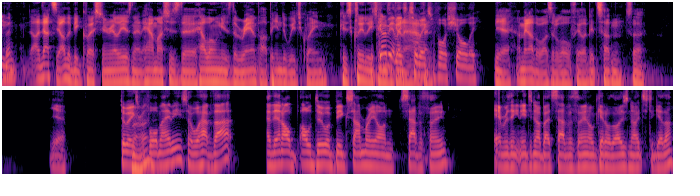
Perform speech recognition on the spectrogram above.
mean, happen. uh, that's the other big question, really, isn't it? How much is the, how long is the ramp up into Witch Queen? Because clearly It's going to be at least two weeks before, surely. Yeah, I mean, otherwise it'll all feel a bit sudden. So Yeah, two weeks before maybe. So we'll have that, and then I'll I'll do a big summary on Savathun, everything you need to know about Savathun. I'll get all those notes together,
